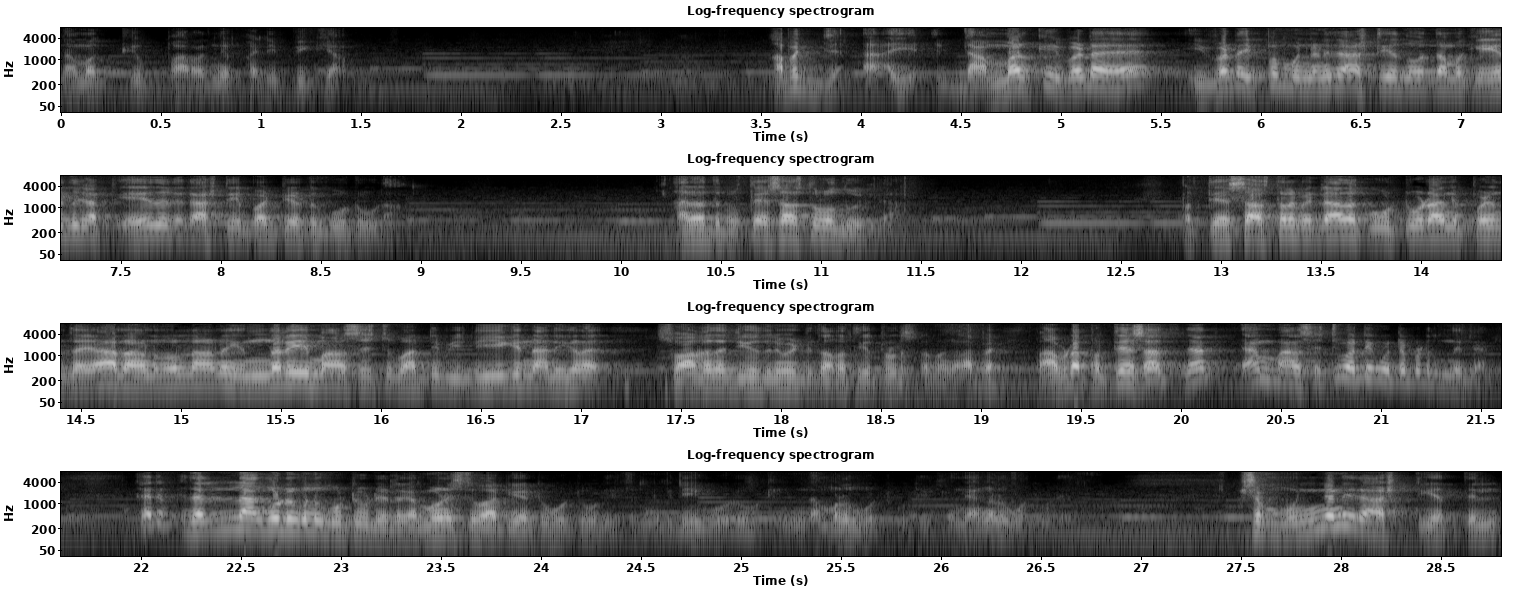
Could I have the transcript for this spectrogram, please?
നമുക്ക് പറഞ്ഞ് ഫലിപ്പിക്കാം? അപ്പൊ നമ്മൾക്ക് ഇവിടെ ഇവിടെ ഇപ്പം മുന്നണി രാഷ്ട്രീയം എന്ന് നമുക്ക് ഏത് ഏത് രാഷ്ട്രീയ പാർട്ടിയായിട്ടും കൂട്ടുകൂടാം. അതിനകത്ത് പ്രത്യയശാസ്ത്രമൊന്നുമില്ല. പ്രത്യയശാസ്ത്രമില്ലാതെ കൂട്ടുകൂടാൻ ഇപ്പോഴും തയ്യാറാണെന്നുള്ളതാണ് ഇന്നലെ ഈ മാർക്സിസ്റ്റ് പാർട്ടി ലീഗിന്റെ അണികളെ സ്വാഗത ജീവിതത്തിന് വേണ്ടി നടത്തിയിട്ടുള്ള ശ്രമങ്ങൾ. അപ്പോൾ അവിടെ പ്രത്യയശാസ്ത്രം ഞാൻ ഞാൻ മാർക്സിസ്റ്റ് പാർട്ടി കുറ്റപ്പെടുത്തുന്നില്ല. കാര്യം ഇതെല്ലാം അങ്ങോട്ടും ഇങ്ങോട്ടും കൂട്ടുകൂടിയിട്ടുണ്ട്. കമ്മ്യൂണിസ്റ്റ് പാർട്ടിയായിട്ട് കൂട്ടുകൂടിയിട്ടുണ്ട്. ലീഗ് കൂട്ടുകൂടിയിട്ടുണ്ട്. നമ്മളും കൂട്ടുകൂടിയിട്ടുണ്ട്. ഞങ്ങളും കൂട്ടുകൂടിയിട്ടുണ്ട്. പക്ഷെ മുന്നണി രാഷ്ട്രീയത്തിൽ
